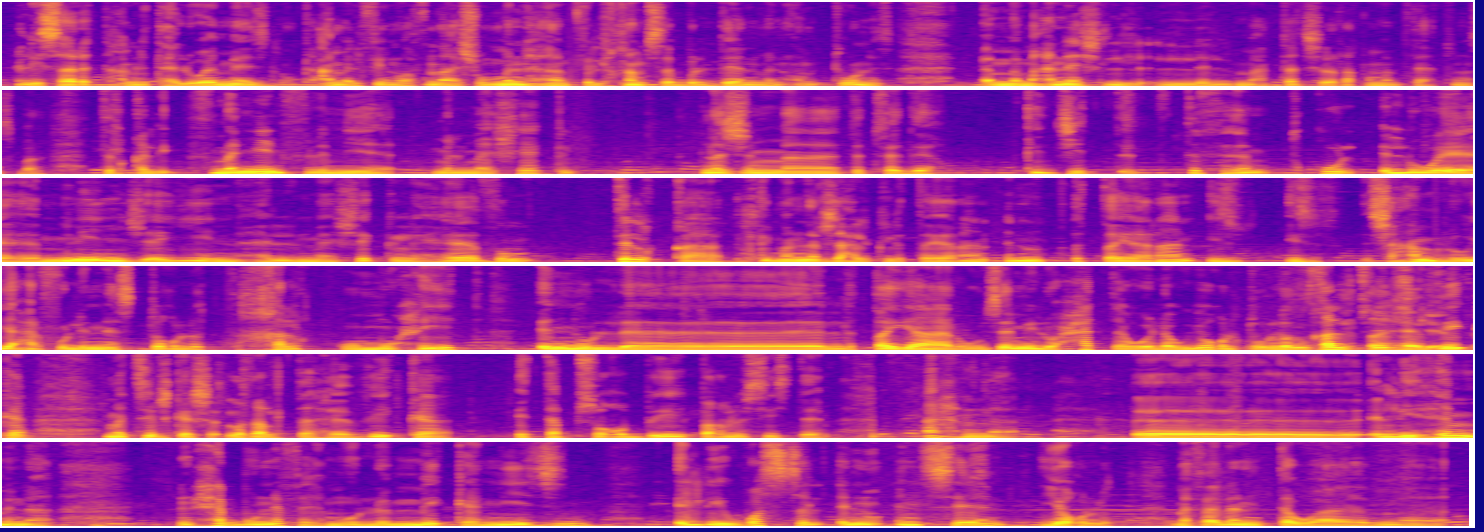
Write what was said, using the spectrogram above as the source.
اللي صارت عملتها ال OMS donc عام 2012 ومنها في الخمسة بلدان منهم تونس اما معناش ما عطاتش الرقم نتاع تونس تلقى لي 80% من المشاكل تنجم تتفاداهم. كي تجي تفهم تقول الواه منين جايين هالمشاكل هذم تلقى كما نرجع لك للطيران إن الطيران إيش عملوا؟ يعرفوا للناس تغلط. خلقوا محيط إنه الطيار وزميله حتى ولو يغلطوا الغلطة هذيك ما تصيرش كاش الغلطة هذيك absorbée par le système إحنا آه اللي يهمنا نحبوا نفهموا le mécanisme اللي يوصل إنه إنسان يغلط. مثلا توا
